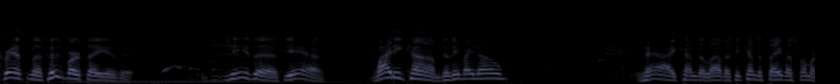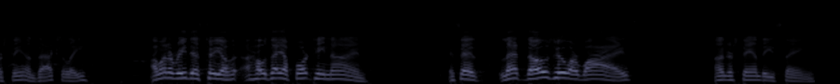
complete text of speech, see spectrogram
Christmas. Whose birthday is it? Jesus. Yes. Why'd he come? Does anybody know? Yeah, he come to love us. He come to save us from our sins, actually. I want to read this to you. Hosea 14 9. It says, Let those who are wise understand these things.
